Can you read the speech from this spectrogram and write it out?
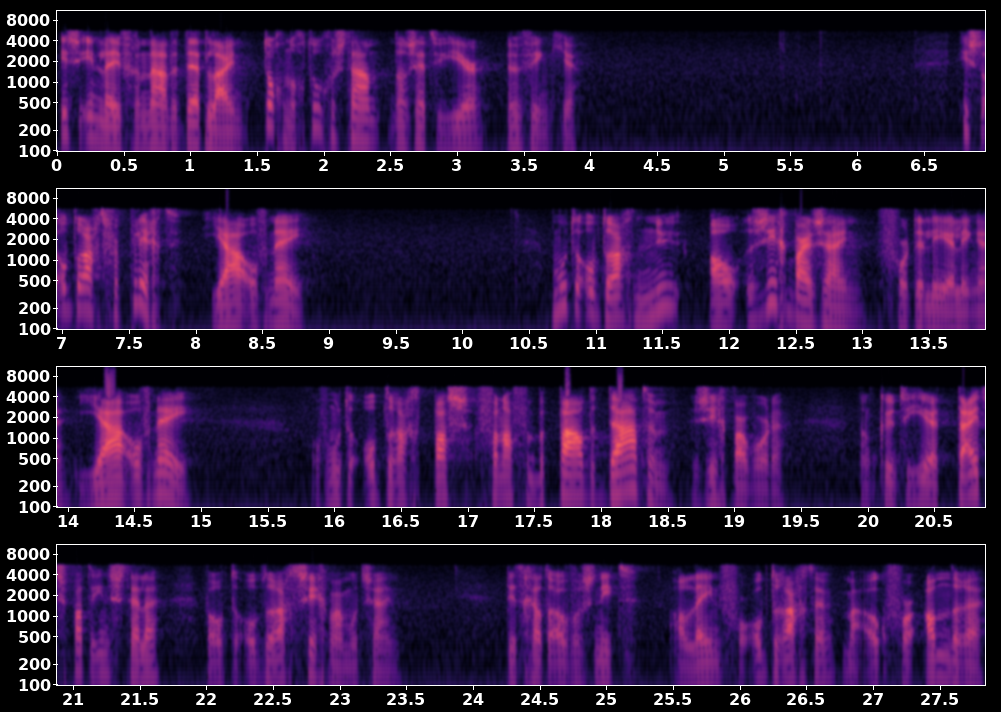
Is inleveren na de deadline toch nog toegestaan, dan zet u hier een vinkje. Is de opdracht verplicht? Ja of nee? Moet de opdracht nu al zichtbaar zijn voor de leerlingen? Ja of nee? Of moet de opdracht pas vanaf een bepaalde datum zichtbaar worden? Dan kunt u hier het tijdspad instellen waarop de opdracht zichtbaar moet zijn. Dit geldt overigens niet alleen voor opdrachten, maar ook voor andere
